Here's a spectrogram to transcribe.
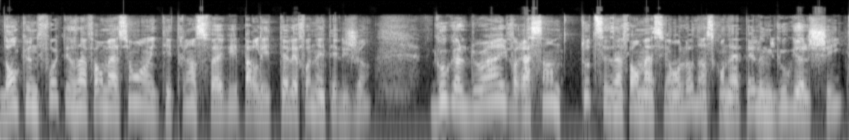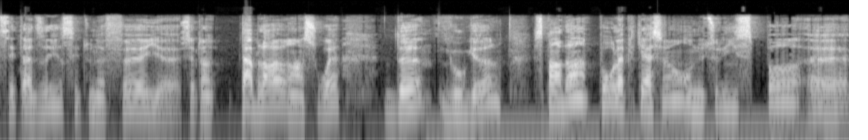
Donc, une fois que les informations ont été transférées par les téléphones intelligents, Google Drive rassemble toutes ces informations-là dans ce qu'on appelle une Google Sheet, c'est-à-dire c'est une feuille, euh, c'est un tableur en soi de Google. Cependant, pour l'application, on n'utilise pas euh,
